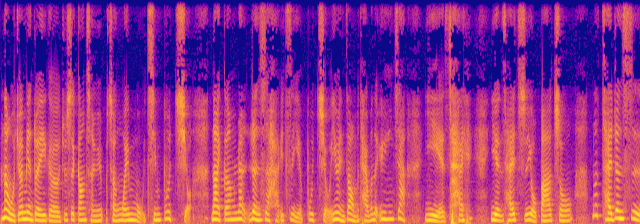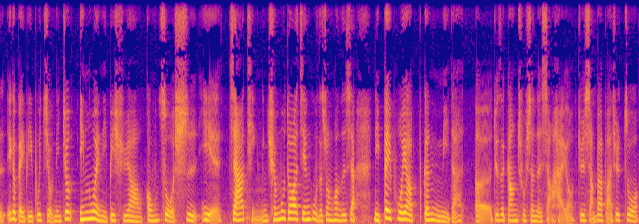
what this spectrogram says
那我觉得面对一个就是刚成于成为母亲不久，那刚认认识孩子也不久，因为你知道我们台湾的育婴假也才 也才只有八周，那才认识一个 baby 不久，你就因为你必须要工作、事业、家庭，你全部都要兼顾的状况之下，你被迫要跟你的呃就是刚出生的小孩哦，就是想办法去做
